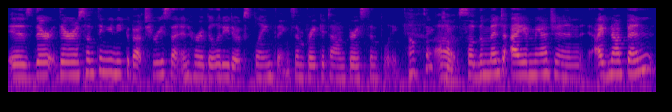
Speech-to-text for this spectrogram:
is there there is something unique about Teresa and her ability to explain things and break it down very simply. Oh, thank Uh, you. so the ment I imagine I've not been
